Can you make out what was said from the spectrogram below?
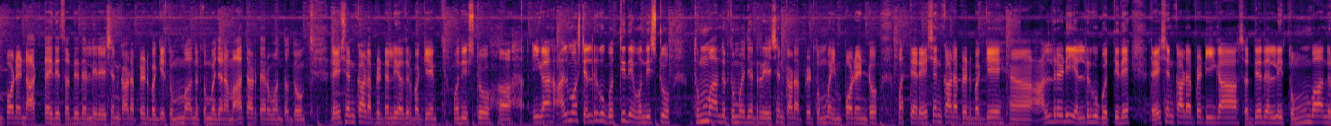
ಇಂಪಾರ್ಟೆಂಟ್ ಆಗ್ತಾ ಇದೆ. ಸದ್ಯದಲ್ಲಿ ರೇಷನ್ ಕಾರ್ಡ್ ಅಪ್ಡೇಟ್ ಬಗ್ಗೆ ತುಂಬ ಅಂದರೆ ತುಂಬ ಜನ ಮಾತಾಡ್ತಾ ಇರುವಂಥದ್ದು ರೇಷನ್ ಕಾರ್ಡ್ ಅಪ್ಡೇಟಲ್ಲಿ ಅದ್ರ ಬಗ್ಗೆ ಒಂದಿಷ್ಟು ಈಗ ಆಲ್ಮೋಸ್ಟ್ ಎಲ್ರಿಗೂ ಗೊತ್ತಿದೆ, ಒಂದಿಷ್ಟು ತುಂಬ ಅಂದರೆ ತುಂಬ ಜನರು ರೇಷನ್ ಕಾರ್ಡ್ ಅಪ್ಡೇಟ್ ತುಂಬ ಇಂಪಾರ್ಟೆಂಟು ಮತ್ತು ರೇಷನ್ ಕಾರ್ಡ್ ಅಪ್ಡೇಟ್ ಬಗ್ಗೆ ಆಲ್ರೆಡಿ ಎಲ್ರಿಗೂ ಗೊತ್ತಿದೆ. ರೇಷನ್ ಕಾರ್ಡ್ ಅಪ್ಡೇಟ್ ಈಗ ಸದ್ಯದಲ್ಲಿ ತುಂಬ ಅಂದರೆ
